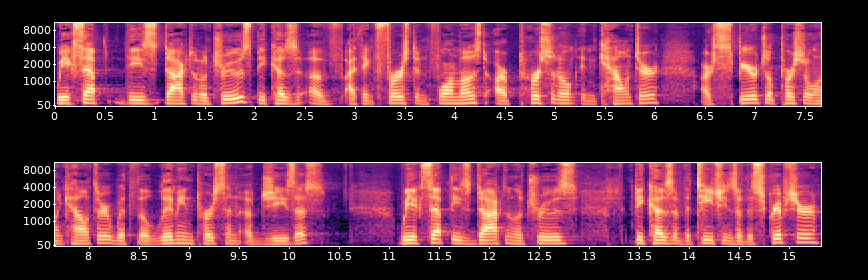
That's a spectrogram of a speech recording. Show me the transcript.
We accept these doctrinal truths because of, I think, first and foremost, our personal encounter, our spiritual personal encounter with the living person of Jesus. We accept these doctrinal truths because of the teachings of the Scripture,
